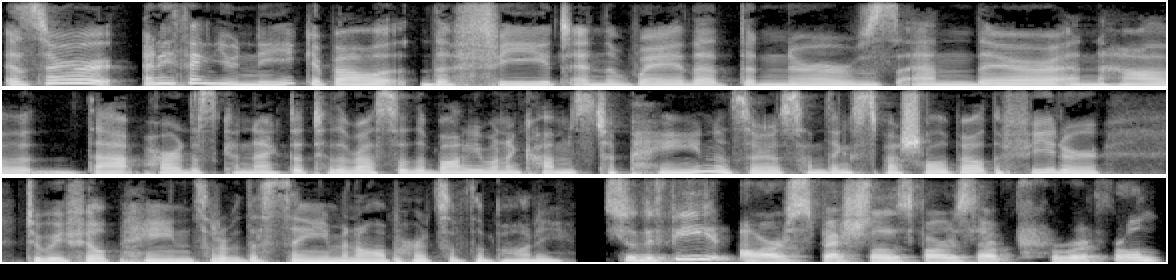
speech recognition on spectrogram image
Is there anything unique about the feet and the way that the nerves end there and how that part is connected to the rest of the body when it comes to pain? Is there something special about the feet or do we feel pain sort of the same in all parts of the body? So the feet are special as far as our peripheral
